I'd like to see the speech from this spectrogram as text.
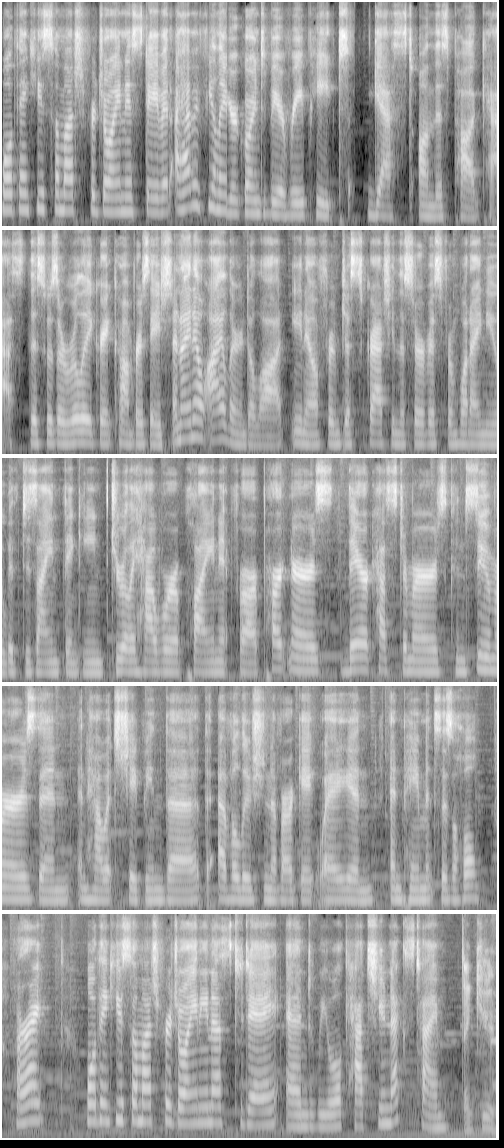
Well, thank you so much for joining us, David. I have a feeling you're going to be a repeat guest on this podcast. This was a really great conversation. And I know I learned a lot, you know, from just scratching the surface from what I knew with design thinking to really how we're applying it for our partners, their customers, consumers, and, and how it's shaping the, the evolution of our gateway and, and payments as a whole. All right. Well, thank you so much for joining us today, and we will catch you next time. Thank you.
